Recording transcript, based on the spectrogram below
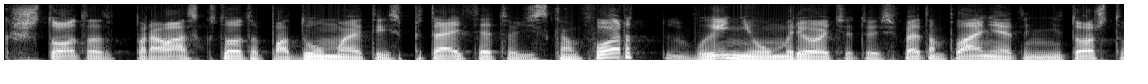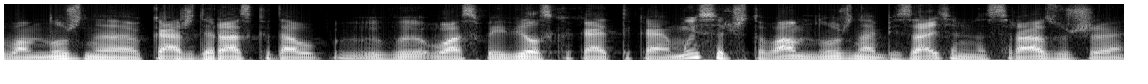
что-то про вас кто-то подумает и испытаете этот дискомфорт, вы не умрете. То есть в этом плане это не то, что вам нужно каждый раз, когда вы, у вас появилась какая-то такая мысль, что вам нужно обязательно сразу же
